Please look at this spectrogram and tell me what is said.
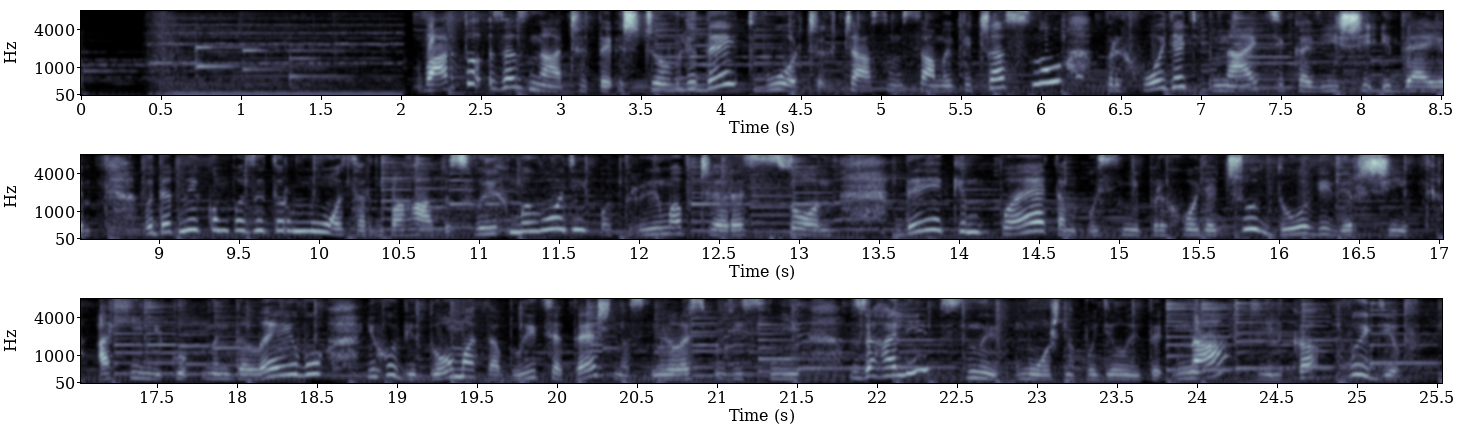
Варто зазначити, що в людей творчих часом саме під час сну приходять найцікавіші ідеї. Видатний композитор Моцарт багато своїх мелодій отримав через сон. Деяким поетам у сні приходять чудові вірші. А хіміку Менделеєву його відома таблиця теж наснилась у вісні. Взагалі, сни можна поділити на кілька видів.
